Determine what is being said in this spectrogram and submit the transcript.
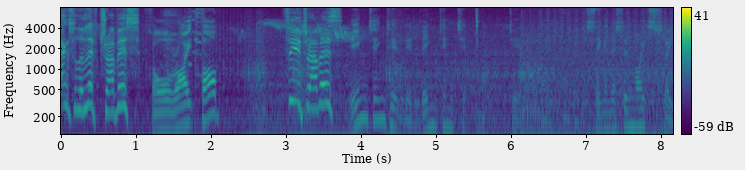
Thanks for the lift, Travis. It's all right, Bob. See you, Travis. Ding, ting, tiddly, ding, ting, tit. Oh, dear. I'm singing this in my sleep.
